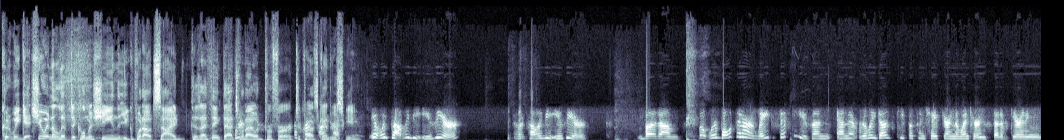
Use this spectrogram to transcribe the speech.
could we get you an elliptical machine that you could put outside? Because I think that's what I would prefer to cross country skiing. It would probably be easier. It would probably be easier. But um but we're both in our late 50s and and it really does keep us in shape during the winter instead of getting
